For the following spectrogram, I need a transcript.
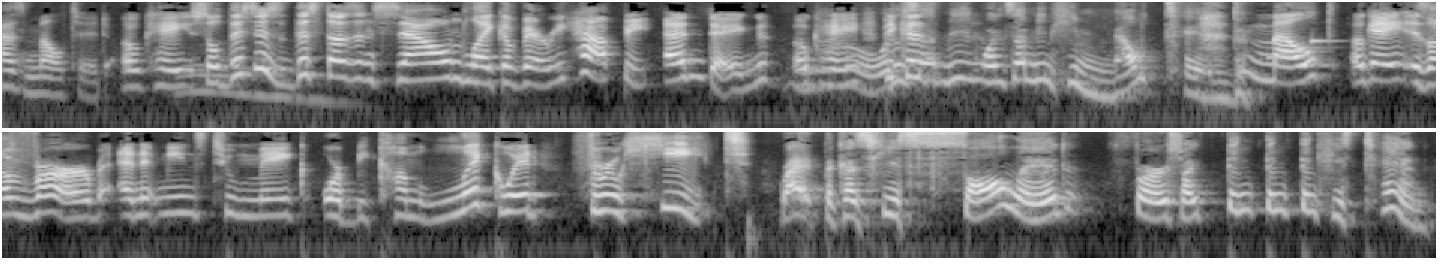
has melted. Okay, mm. so this is this doesn't sound like a very happy ending. Okay, Oh, what because does that mean? What does that mean? He melted. melt, okay, is a verb and it means to make or become liquid through heat. right, because he's solid first, right? Think, think, think he's tin.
